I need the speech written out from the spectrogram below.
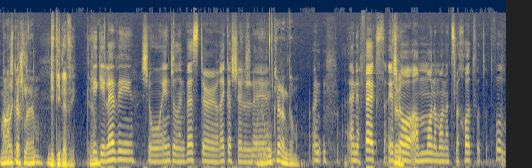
מה הרקע שלהם? גיגי לוי. כן. גיגי לוי, שהוא אנג'ל אינבסטור, רקע של... אה, היום הוא קרן גם. NFX, יש כן. לו המון המון הצלחות, טפו טפו טפו,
